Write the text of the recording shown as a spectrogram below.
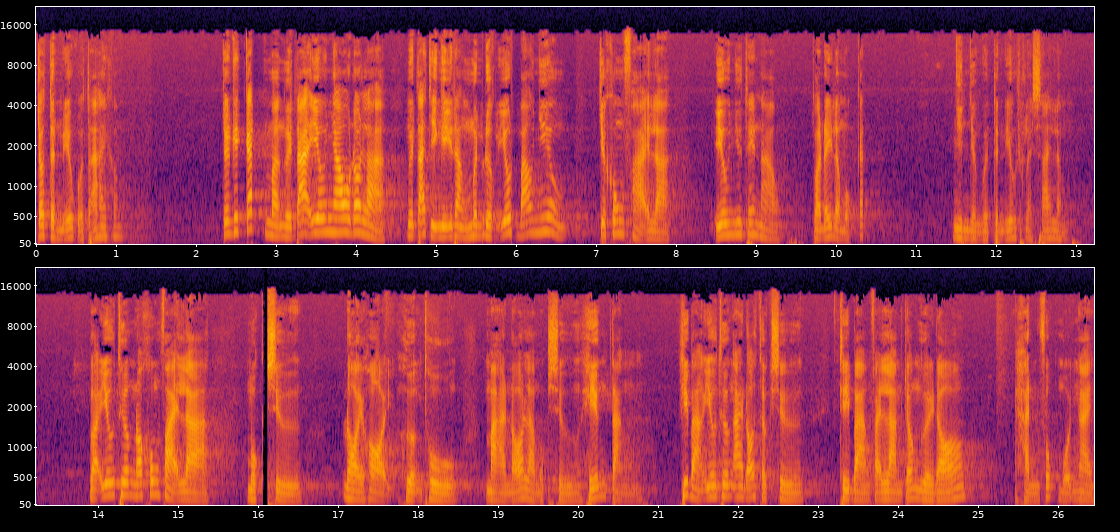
cho tình yêu của ta hay không? Cho nên cái cách mà người ta yêu nhau đó là người ta chỉ nghĩ rằng mình được yêu bao nhiêu, chứ không phải là yêu như thế nào. Và đây là một cách nhìn nhận về tình yêu rất là sai lầm. Và yêu thương nó không phải là một sự đòi hỏi, hưởng thụ, mà nó là một sự hiến tặng. Khi bạn yêu thương ai đó thực sự, thì bạn phải làm cho người đó hạnh phúc mỗi ngày.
